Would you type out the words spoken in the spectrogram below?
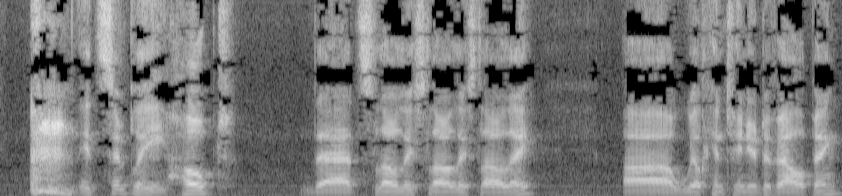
it's simply hoped that slowly, slowly, slowly uh, we'll continue developing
